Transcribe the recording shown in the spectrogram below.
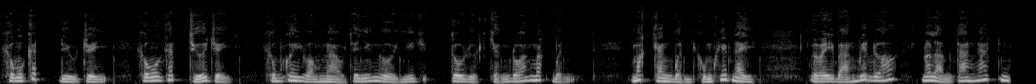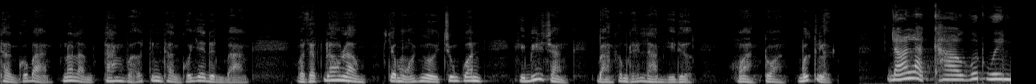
không có cách điều trị, không có cách chữa trị, không có hy vọng nào cho những người như tôi được chẩn đoán mắc bệnh, mắc căn bệnh khủng khiếp này. Vì vậy bạn biết đó, nó làm tan nát tinh thần của bạn, nó làm tan vỡ tinh thần của gia đình bạn. Và thật đau lòng cho mọi người xung quanh khi biết rằng bạn không thể làm gì được, hoàn toàn bất lực. Đó là Carl Goodwin,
